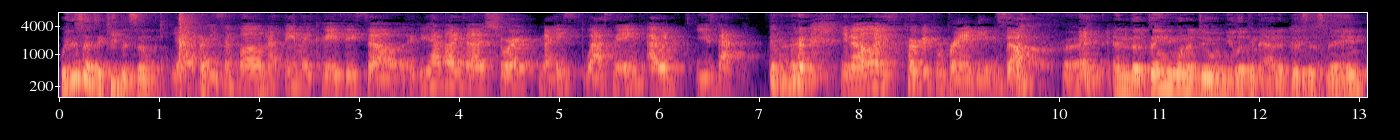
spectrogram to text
We just have to keep it simple. Yeah, very simple, nothing like crazy. So if you have like a short, nice last name, I would use that you know, and it's perfect for branding. So right. And the thing you want to do when you're looking at a business name,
